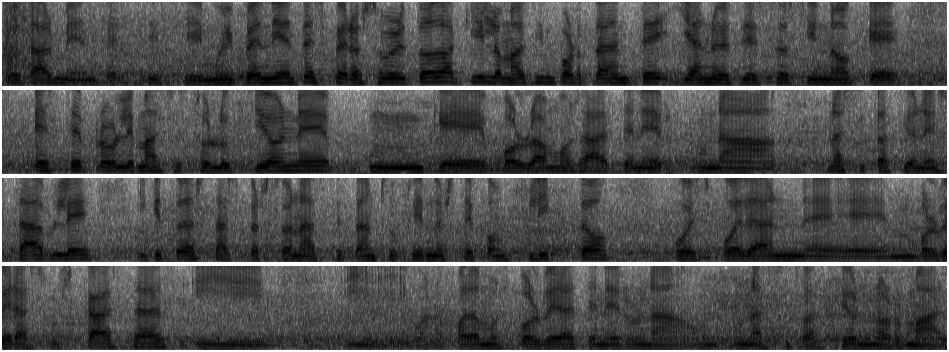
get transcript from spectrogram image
Totalmente, sí, sí, muy pendientes, pero sobre todo aquí lo más importante ya no es eso, sino que este problema se solucione, mm, que volvamos a tener una, una situación estable y que todas estas personas que están sufriendo este conflicto pues puedan eh, volver a sus casas y, y, bueno, podamos volver a tener una, una situación normal.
